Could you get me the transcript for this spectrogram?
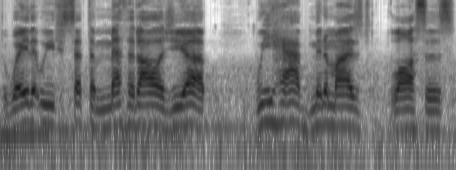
the way that we've set the methodology up, we have minimized losses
